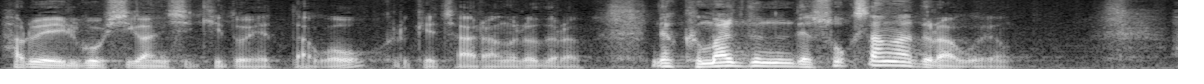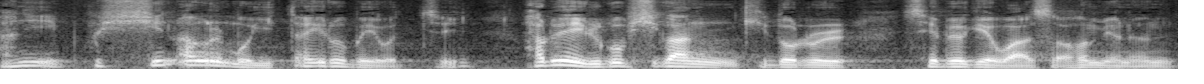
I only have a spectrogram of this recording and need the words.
하루에 일곱 시간씩 기도했다고 그렇게 자랑을 하더라고요. 근데 그 말 듣는데 속상하더라고요. 아니, 뭐 신앙을 뭐 이따위로 배웠지. 하루에 일곱 시간 기도를 새벽에 와서 하면은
